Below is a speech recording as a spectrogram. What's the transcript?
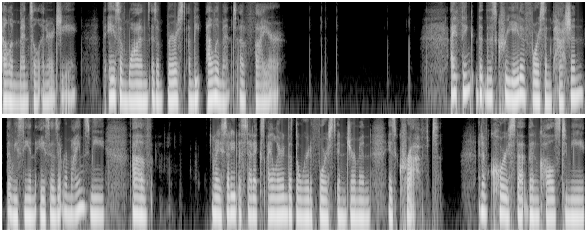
elemental energy. The ace of wands is a burst of the element of fire. I think that this creative force and passion that we see in the aces, it reminds me of when I studied aesthetics, I learned that the word force in German is Kraft. And of course, that then calls to me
